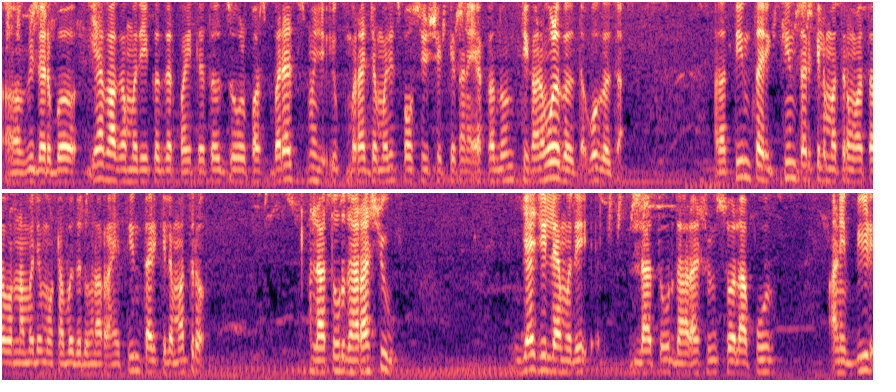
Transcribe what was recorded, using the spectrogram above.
विदर्भ या भागामध्ये एकच जर पाहिलं तर जवळपास बऱ्याच म्हणजे एक राज्यामध्येच पावसाची शक्यता नाही एका दोन ठिकाण वळगलता वगळता. आता तीन तारीख तीन तारखेला मात्र वातावरणामध्ये मोठा बदल होणार आहे. तीन तारखेला मात्र लातूर धाराशिव या जिल्ह्यामध्ये लातूर धाराशिव सोलापूर आणि बीड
